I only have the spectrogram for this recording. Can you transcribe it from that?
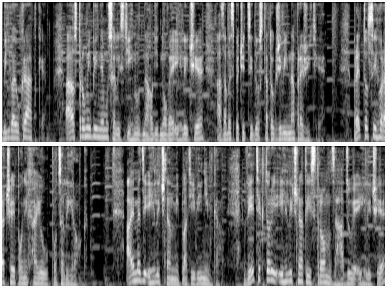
bývajú krátke a stromy by nemuseli stihnúť nahodiť nové ihličie a zabezpečiť si dostatok živín na prežitie. Preto si ho radšej ponechajú po celý rok. Aj medzi ihličnanmi platí výnimka. Viete, ktorý ihličnatý strom zhadzuje ihličie?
